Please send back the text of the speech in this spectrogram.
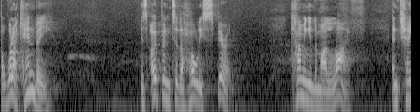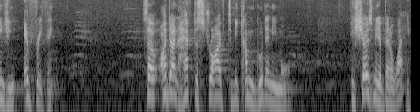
But what I can be is open to the Holy Spirit coming into my life and changing everything. So I don't have to strive to become good anymore. He shows me a better way.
